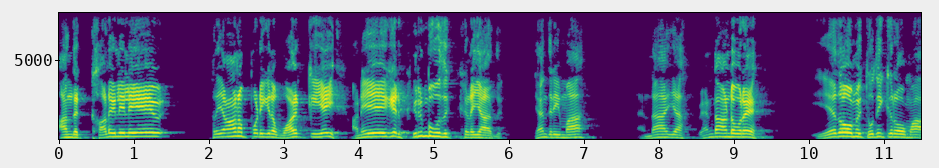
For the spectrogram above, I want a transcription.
அந்த கடலிலே பிரயாணப்படுகிற வாழ்க்கையை அநேகர் விரும்புவது கிடையாது. ஏன் தெரியுமா? வேண்டாம் ஐயா வேண்டாம் ஆண்டவரே. ஏதோ உமை துதிக்கிறோமா?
